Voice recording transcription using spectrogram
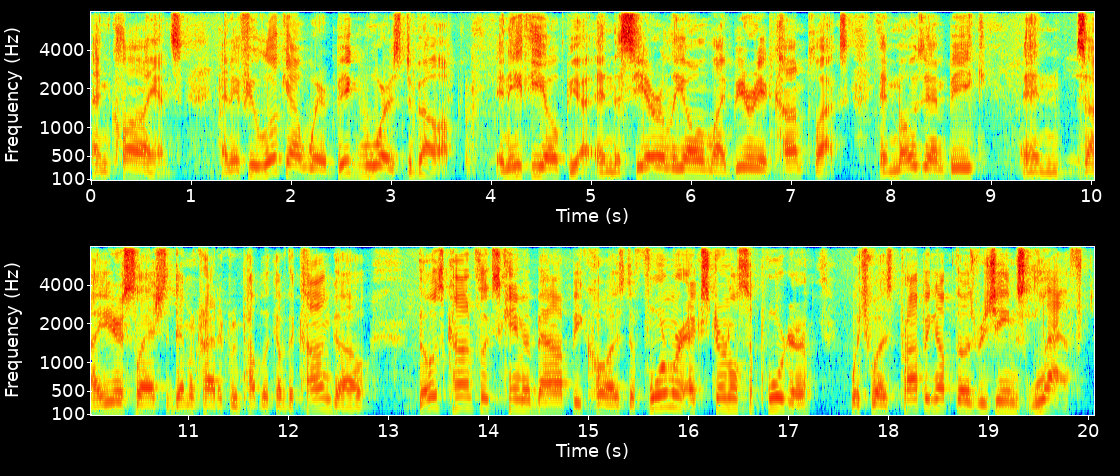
and clients. And if you look at where big wars developed, in Ethiopia, in the Sierra Leone Liberia complex, in Mozambique, and Zaire slash the Democratic Republic of the Congo, those conflicts came about because the former external supporter, which was propping up those regimes, left.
